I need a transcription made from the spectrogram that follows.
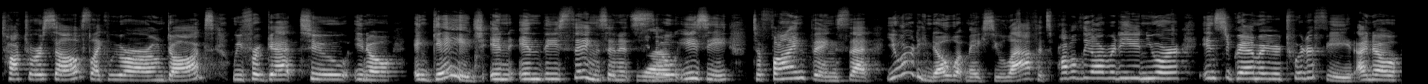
talk to ourselves like we were our own dogs, we forget to, you know, engage in in these things. And it's yeah. so easy to find things that you already know what makes you laugh. It's probably already in your Instagram or your Twitter feed. I know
